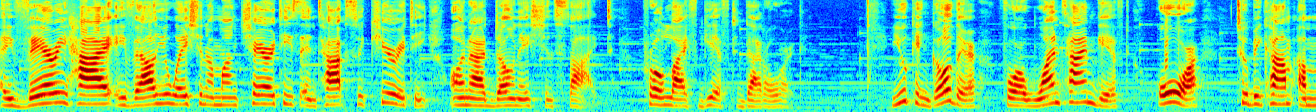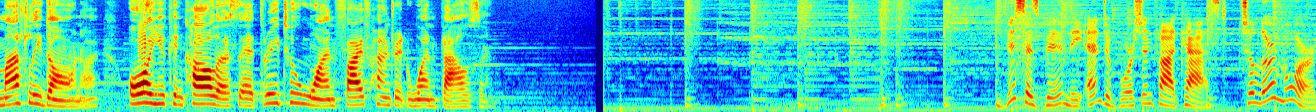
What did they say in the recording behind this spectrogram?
a very high evaluation among charities and top security on our donation site, prolifegift.org. You can go there for a one time gift or to become a monthly donor, or you can call us at 321 500 1000. This has been the End Abortion Podcast. To learn more,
